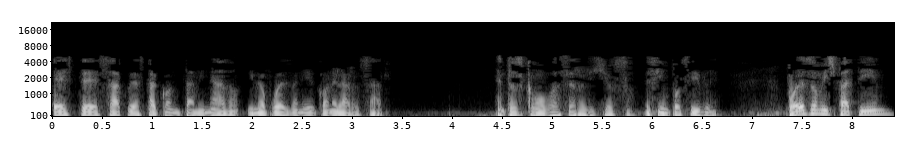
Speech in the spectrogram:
este saco ya está contaminado y no puedes venir con él a rezar. Entonces, ¿cómo vas a ser religioso? Es imposible. Por eso Mishpatim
